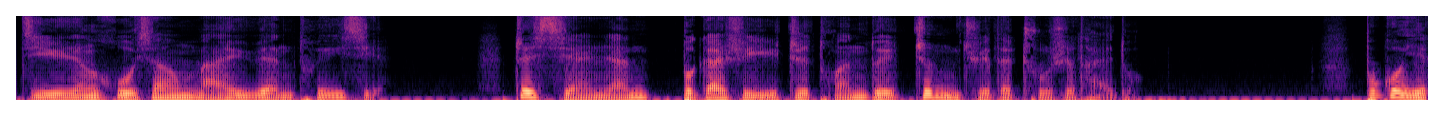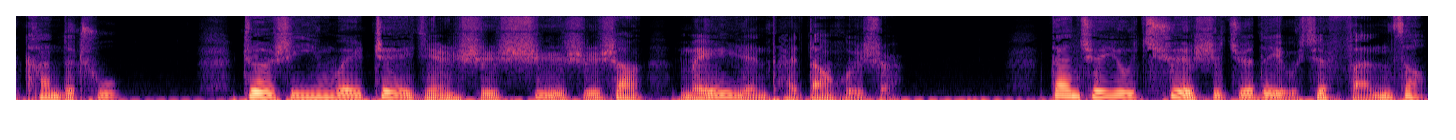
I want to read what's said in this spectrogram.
几人互相埋怨推卸，这显然不该是一支团队正确的处事态度。不过也看得出，这是因为这件事事实上没人太当回事但却又确实觉得有些烦躁，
